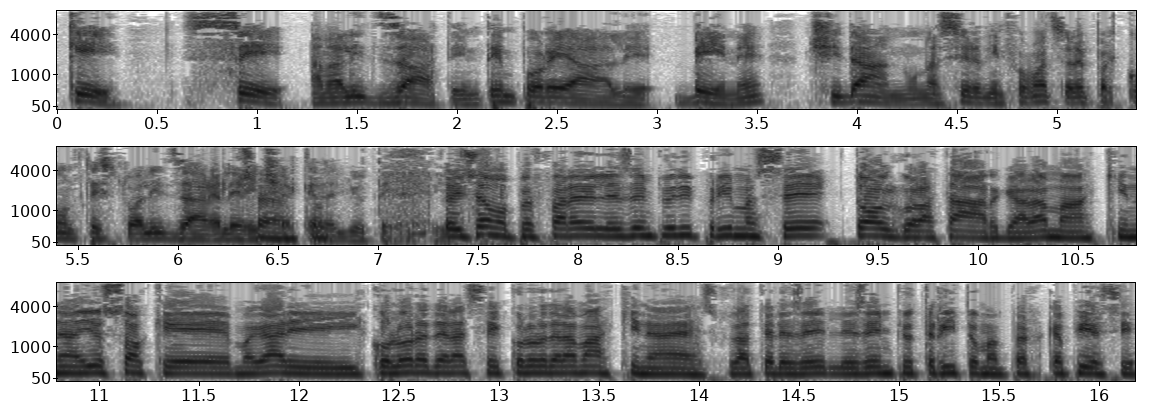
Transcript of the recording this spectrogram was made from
che se analizzate in tempo reale bene, ci danno una serie di informazioni per contestualizzare le ricerche certo. degli utenti. E diciamo, per fare l'esempio di prima, se tolgo la targa alla macchina, io so che magari il colore della, se il colore della macchina è, scusate l'esempio trito, ma per capirsi,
